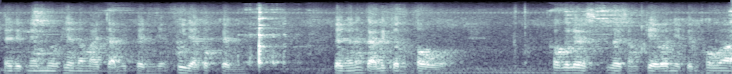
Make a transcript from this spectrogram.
แต่เด็กในเมืองที่อนามัยจัดนี่เป็นผู้ใหญ่ก็เป็น เป็นกันตั้งแต่เล็กจนโตเขาก็เลยเลยสังเกตว่านี่เป็นเพราะว่า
